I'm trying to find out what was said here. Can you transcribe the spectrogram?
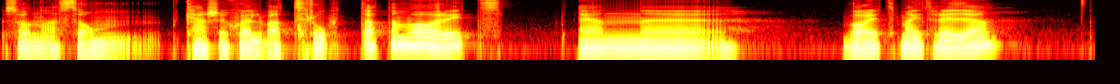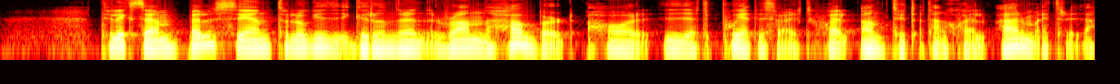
sådana som kanske själva trott att de varit en eh, varit Maitreya. Till exempel scientologigrundaren Ron Hubbard har i ett poetiskt verk själv antytt att han själv är Maitreya.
